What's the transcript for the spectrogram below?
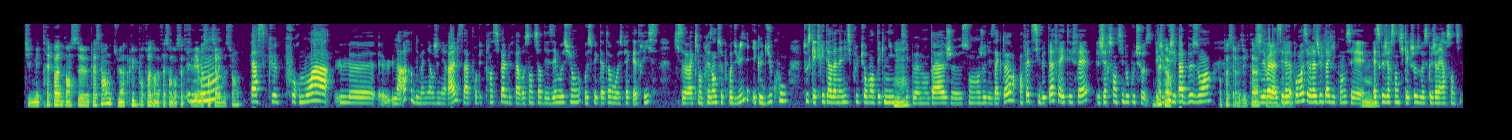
Tu le mettrais pas dans ce classement ou tu l'inclus pour toi dans la façon dont ça te fait Non. ressentir l'émotion Parce que pour moi, le l'art, de manière générale, ça a pour but principal de faire ressentir des émotions aux spectateurs ou aux spectatrices qui se, à qui on présente ce produit, et que du coup, tout ce qui est critères d'analyse plus purement technique, Mhm. du type euh, montage, euh, son, jeu des acteurs, en fait, si le taf a été fait, j'ai ressenti beaucoup de choses. Et du coup, j'ai pas besoin Pour toi, c'est le résultat. Qui- voilà, c'est le- pour moi c'est le résultat qui compte. C'est Mm. est-ce que j'ai ressenti quelque chose ou est-ce que j'ai rien ressenti.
